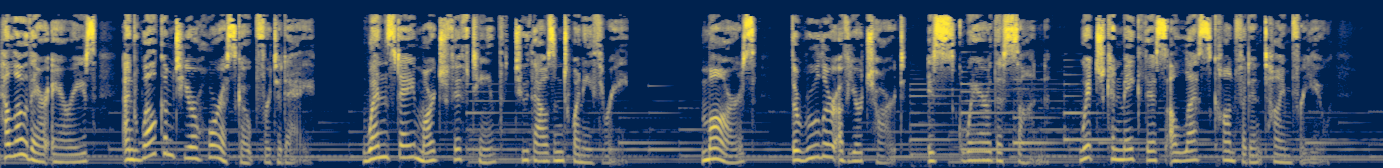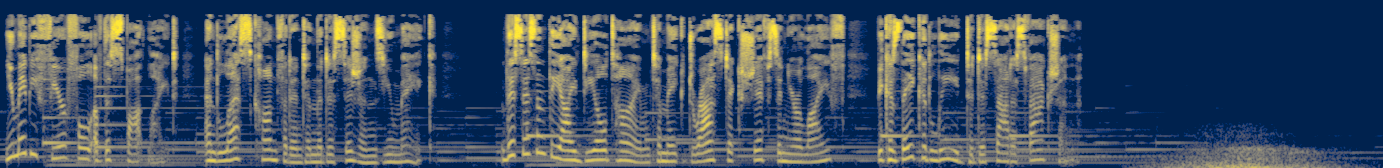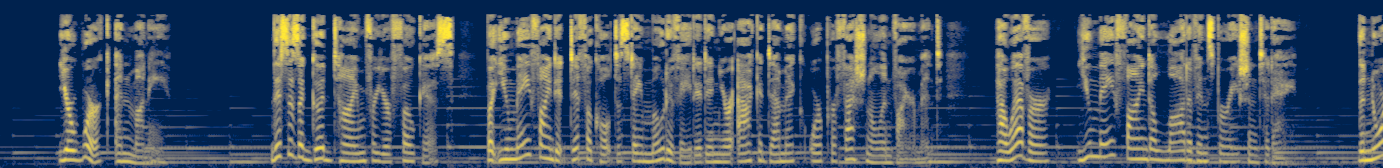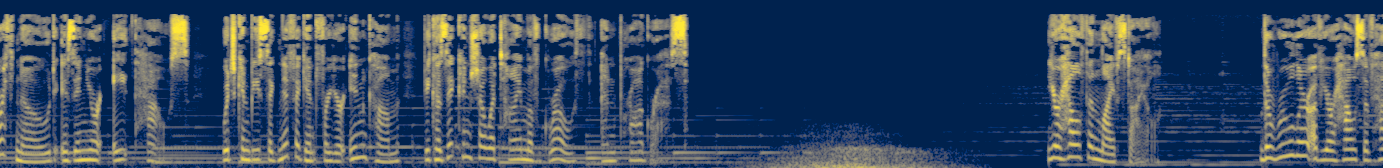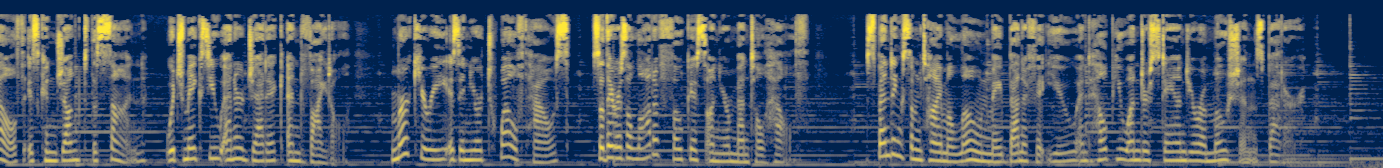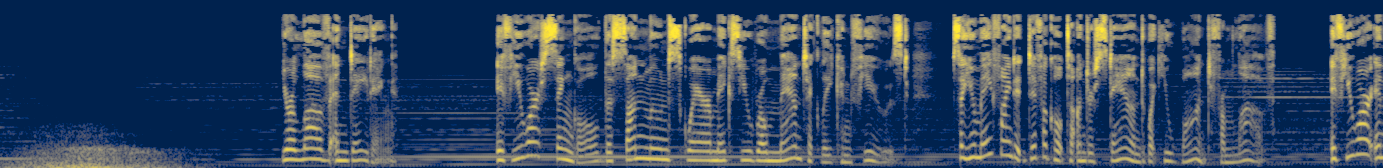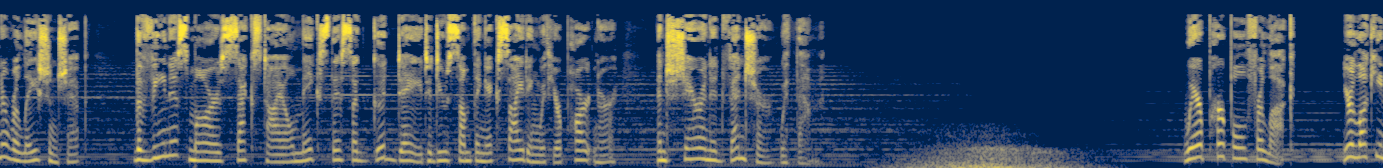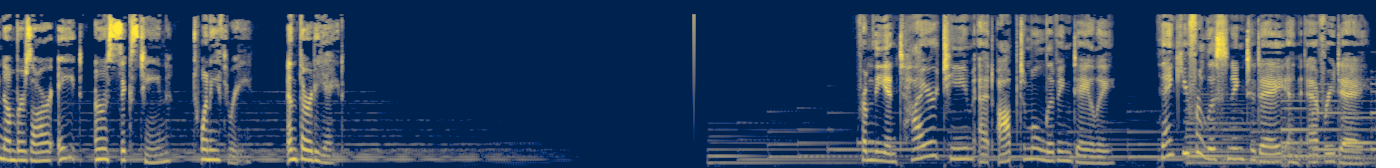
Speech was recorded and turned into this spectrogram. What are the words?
Hello there, Aries, and welcome to your horoscope for today, Wednesday, March 15th, 2023. Mars, the ruler of your chart, is square the sun, which can make this a less confident time for you. You may be fearful of the spotlight and less confident in the decisions you make. This isn't the ideal time to make drastic shifts in your life because they could lead to dissatisfaction. Your work and money. This is a good time for your focus, but you may find it difficult to stay motivated in your academic or professional environment. However, you may find a lot of inspiration today. The North Node is in your eighth house, which can be significant for your income because it can show a time of growth and progress. Your health and lifestyle. The ruler of your house of health is conjunct the sun, which makes you energetic and vital. Mercury is in your 12th house, so there is a lot of focus on your mental health. Spending some time alone may benefit you and help you understand your emotions better. Your love and dating. If you are single, the Sun Moon square makes you romantically confused, so you may find it difficult to understand what you want from love. If you are in a relationship, the Venus Mars sextile makes this a good day to do something exciting with your partner and share an adventure with them. Wear purple for luck. Your lucky numbers are 8 or 16, 23, and 38. From the entire team at Optimal Living Daily, thank you for listening today and every day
